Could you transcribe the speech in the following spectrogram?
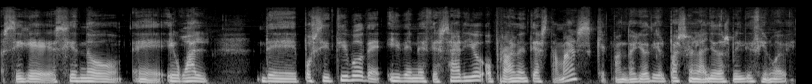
sigue siendo eh, igual de positivo de, y de necesario, o probablemente hasta más, que cuando yo di el paso en el año 2019.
